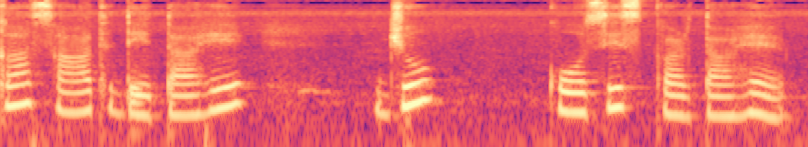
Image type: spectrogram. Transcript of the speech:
का साथ देता है जो कोशिश करता है।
